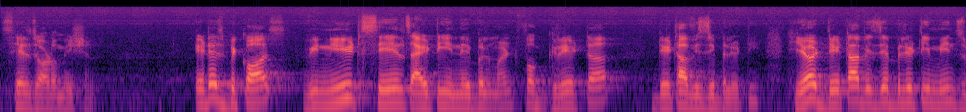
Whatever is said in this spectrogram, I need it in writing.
sales automation? It is because we need sales IT enablement for greater data visibility. Here, data visibility means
